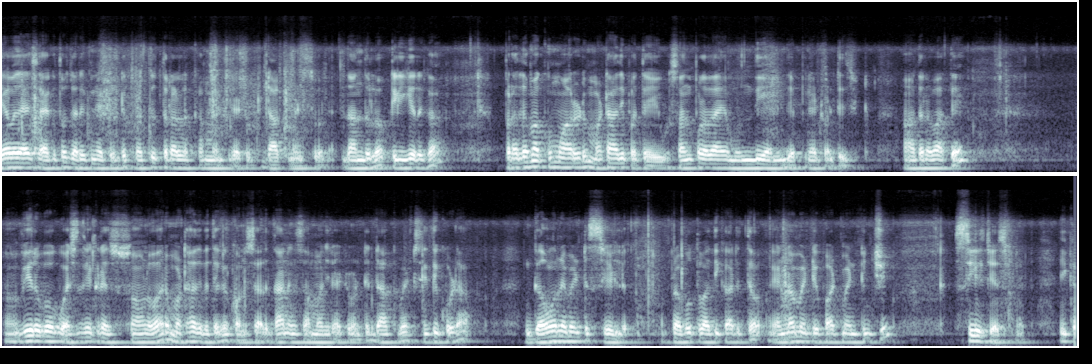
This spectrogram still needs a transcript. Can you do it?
దేవాదాయ శాఖతో జరిగినటువంటి ప్రత్యుత్తరాలకు సంబంధించినటువంటి డాక్యుమెంట్స్ ఉన్నాయి అందులో క్లియర్గా ప్రథమ కుమారుడు మఠాధిపతి సంప్రదాయం ఉంది అని చెప్పినటువంటి ఆ తర్వాతే వీరభోగ వసతి వెంకటేశ్వర స్వాముల వారు మఠాధిపతిగా కొనసాగారు. దానికి సంబంధించినటువంటి డాక్యుమెంట్స్ ఇది కూడా గవర్నమెంట్ సీల్డ్ ప్రభుత్వ అధికారితో ఎండోమెంట్ డిపార్ట్మెంట్ నుంచి సీల్ చేసుకున్నారు ఇక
